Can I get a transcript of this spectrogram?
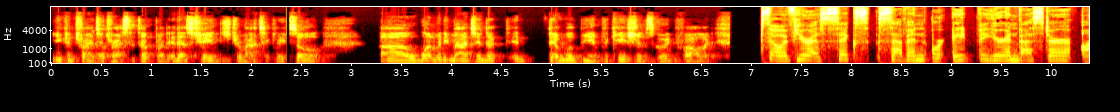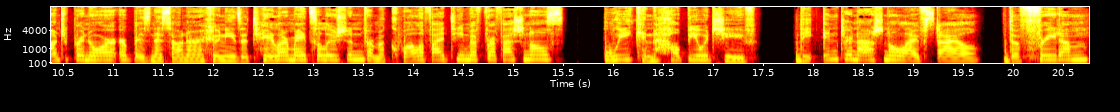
you can try to dress it up, but it has changed dramatically. So uh, one would imagine that it, there will be implications going forward. So if you're a six, seven, or eight figure investor, entrepreneur, or business owner who needs a tailor made solution from a qualified team of professionals, we can help you achieve the international lifestyle the freedom,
